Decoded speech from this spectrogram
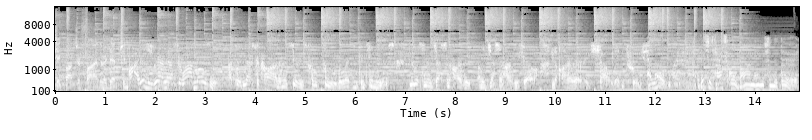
Kickboxer 5 The Redemption. Hi, this is Grandmaster Rob Mosley. I played Master Khan in the series Kung Fu, The Legend Continues. You're listening to Justin Harvey on The Justin Harvey Show, an honorary Shaolin priest. Hello, this is Haskell Von Anderson III.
